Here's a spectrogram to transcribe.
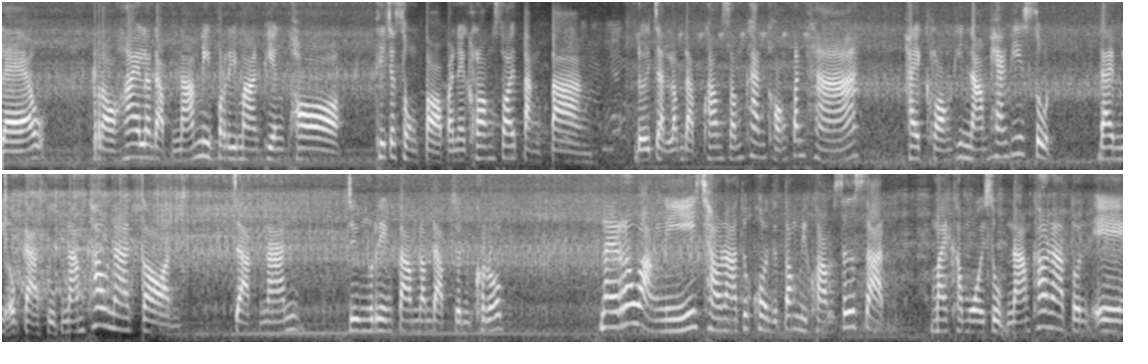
แล้ว เราให้ระดับน้ำมีปริมาณเพียงพอ ที่จะส่งต่อไปในคลองซอยต่างๆ โดยจัดลำดับความสำคัญของปัญหา ให้คลองที่น้ำแห้งที่สุด ได้มีโอกาสสูบน้ำเข้านาก่อน จากนั้นจึงเรียงตามลำดับจนครบ ในระหว่างนี้ชาวนาทุกคนจะต้องมีความซื่อสัตย์ไม่ขโมยสูบน้ำเข้านาตนเอง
